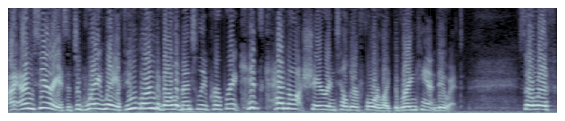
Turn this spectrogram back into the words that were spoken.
I, am serious. It's a great way. If you learn developmentally appropriate, kids cannot share until they're four. Like the brain can't do it. So if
